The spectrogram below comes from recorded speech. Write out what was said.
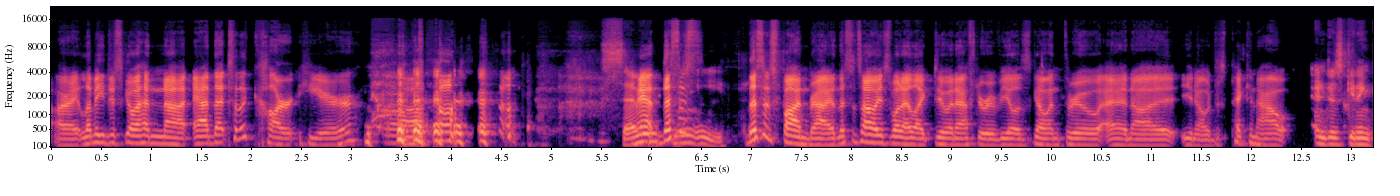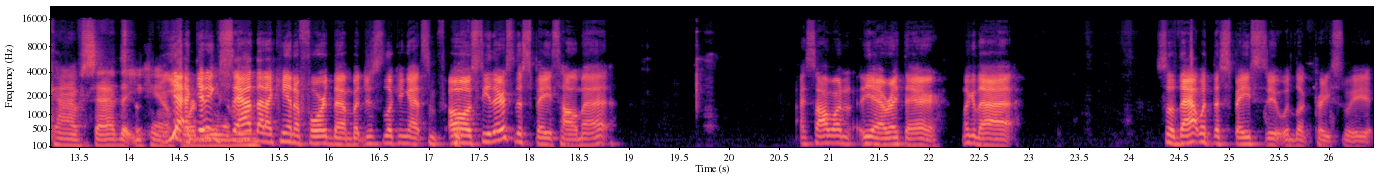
All right, let me just go ahead and uh, add that to the cart here. Uh, Man, this is this is fun, Brian. This is always what I like doing after reveal is going through and uh, you know, just picking out and just getting kind of sad that you can't. Yeah, getting sad that I can't afford them, but just looking at some. Oh, see, there's the space helmet. I saw one. Yeah, right there. Look at that. So that with the spacesuit would look pretty sweet.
